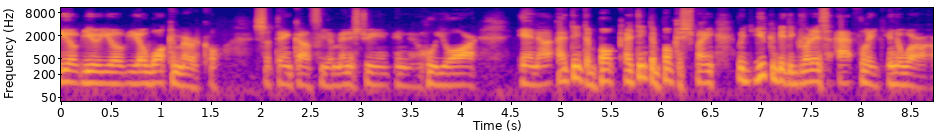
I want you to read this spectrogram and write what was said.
you, you, you, you're a walking miracle. So thank God for your ministry and, and who you are. And uh, I think the book, I think the book explains you could be the greatest athlete in the world,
